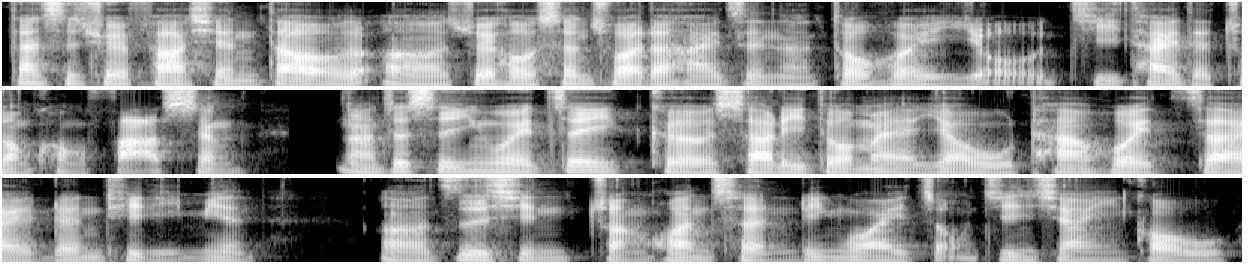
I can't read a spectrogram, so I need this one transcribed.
但是却发现到，呃，最后生出来的孩子呢，都会有畸胎的状况发生。那这是因为这个沙利豆麦的药物，它会在人体里面，呃，自行转换成另外一种镜像因构物。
